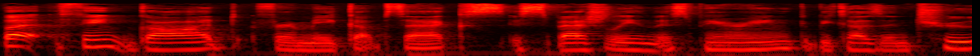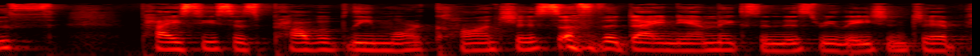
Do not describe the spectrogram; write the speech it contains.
But thank God for makeup sex, especially in this pairing, because in truth, Pisces is probably more conscious of the dynamics in this relationship.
